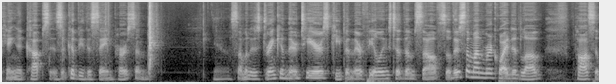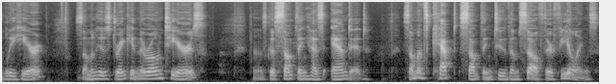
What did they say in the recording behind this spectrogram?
King of Cups is. It could be the same person. Yeah, someone who's drinking their tears, keeping their feelings to themselves. So there's some unrequited love possibly here. Someone who's drinking their own tears. It's because something has ended. Someone's kept something to themselves, their feelings.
